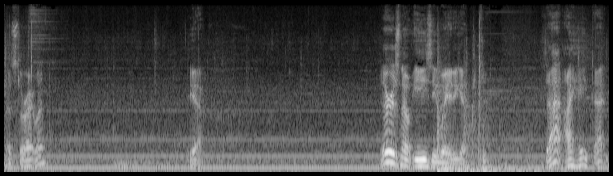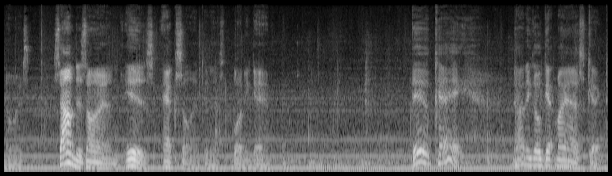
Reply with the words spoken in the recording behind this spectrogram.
That's the right one? Yeah. There is no easy way to get... That, I hate that noise. Sound design is excellent in this bloody game. Okay. Now to go get my ass kicked.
